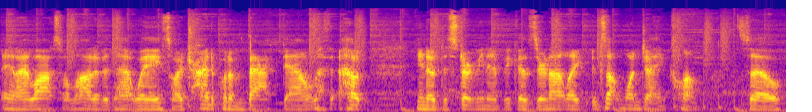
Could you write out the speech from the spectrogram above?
and I lost a lot of it that way so I tried to put them back down without you know disturbing it because they're not like it's not one giant clump so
